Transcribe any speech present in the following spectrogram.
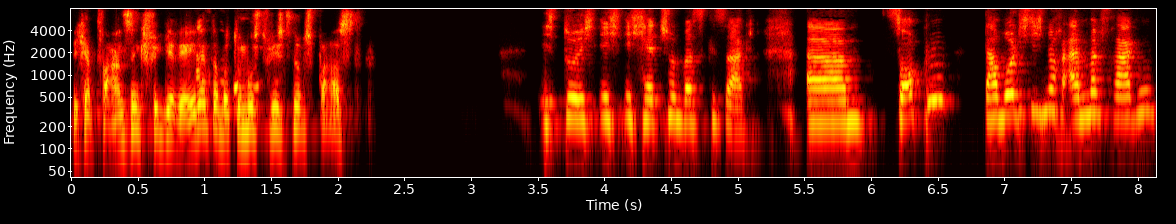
Ich habe wahnsinnig viel geredet, aber du musst wissen, ob es passt. Ich, durch, ich, ich hätte schon was gesagt. Ähm, Socken, da wollte ich dich noch einmal fragen,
